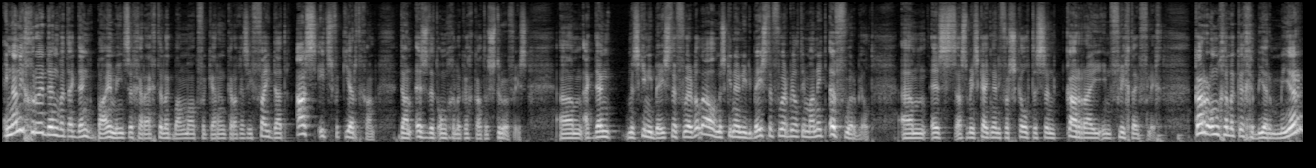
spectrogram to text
En dan die groot ding wat ek dink baie mense geregtelik bang maak vir kernkrag is die feit dat as iets verkeerd gaan, dan is dit ongelukkig katastrofies. Um ek dink miskien die beste voorbeeld, wel miskien nou nie die beste voorbeeld nie, maar net 'n voorbeeld. Um is as mens kyk na die verskil tussen karry en vliegtyg vlieg. Karongelukke gebeur meer,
